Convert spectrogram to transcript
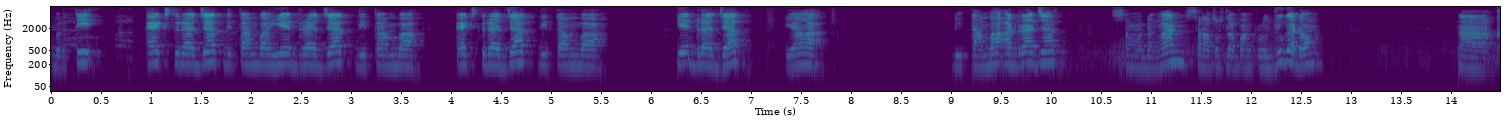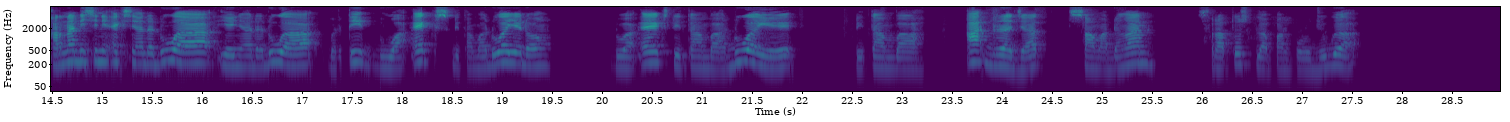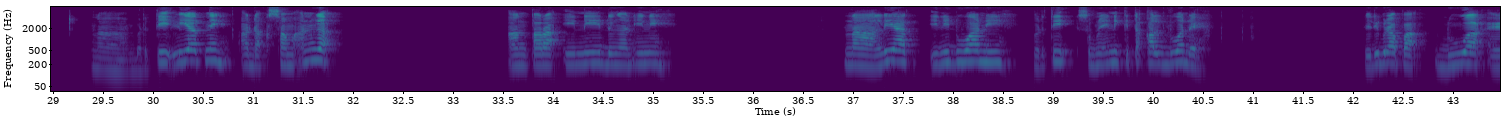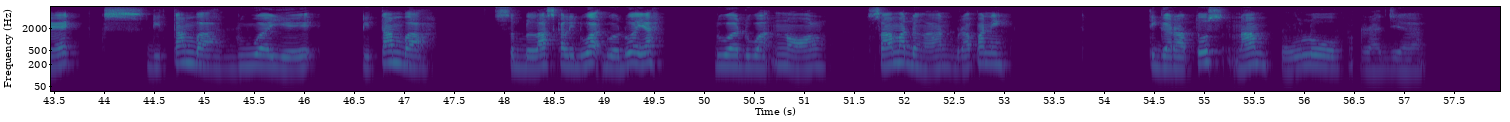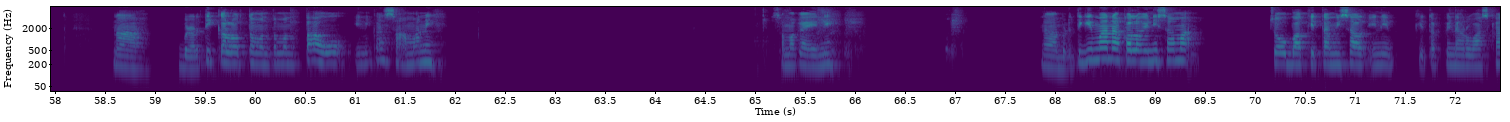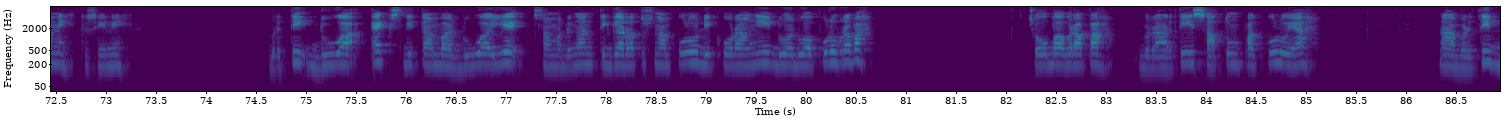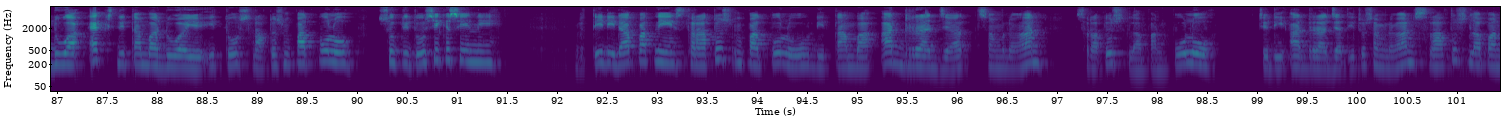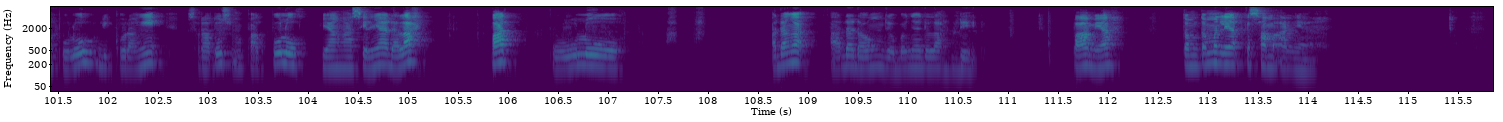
berarti X derajat ditambah Y derajat ditambah X derajat ditambah Y derajat ya enggak ditambah A derajat sama dengan 180 juga dong. Nah karena di sini X-nya ada 2 Y-nya ada 2 berarti 2X ditambah 2Y dong. 2X ditambah 2Y ditambah A derajat sama dengan 180 juga Nah, berarti lihat nih, ada kesamaan nggak? Antara ini dengan ini. Nah, lihat, ini dua nih. Berarti sebenarnya ini kita kali dua deh. Jadi berapa? 2X ditambah 2Y ditambah 11 kali 2, 22 ya. 220 sama dengan berapa nih? 360 derajat. Nah, berarti kalau teman-teman tahu, ini kan sama nih. Sama kayak ini. Nah, berarti gimana kalau ini sama? Coba kita misal ini kita pindah ruaskan nih ke sini. Berarti 2X ditambah 2Y sama dengan 360 dikurangi 220 berapa? Coba berapa? Berarti 140 ya. Nah, berarti 2X ditambah 2Y itu 140. Substitusi ke sini. Berarti didapat nih 140 ditambah A derajat sama dengan 180. Jadi A derajat itu sama dengan 180 dikurangi 140. Yang hasilnya adalah 40. Ada nggak? Ada dong. Jawabannya adalah D. Paham ya? Teman-teman lihat kesamaannya.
